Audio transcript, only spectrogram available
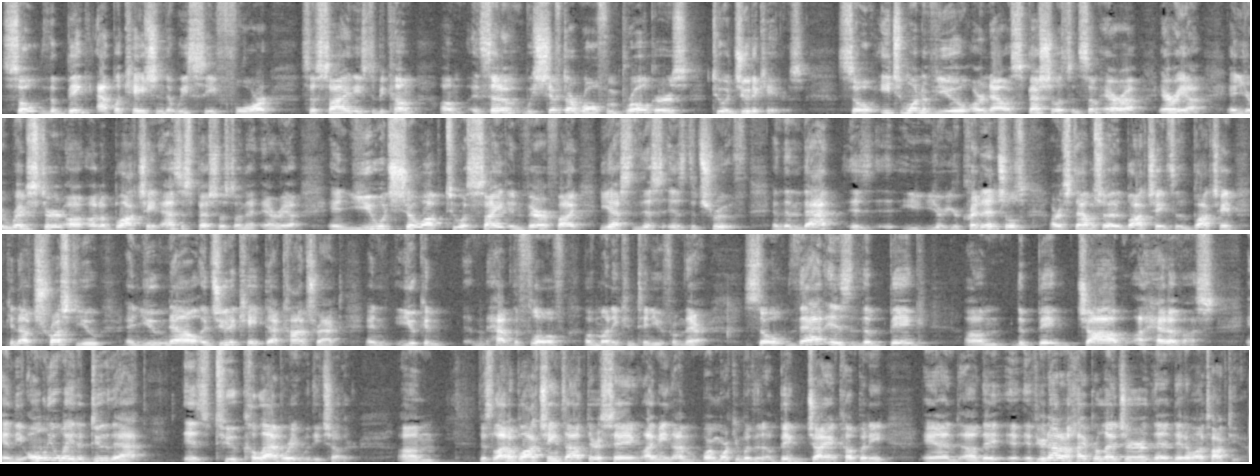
So the big application that we see for societies to become, um, instead of, we shift our role from brokers to adjudicators. So each one of you are now a specialist in some era, area, and you're registered on, on, a blockchain as a specialist on that area, and you would show up to a site and verify, yes, this is the truth. And then that is, your, your credentials are established on the blockchain, so the blockchain can now trust you, and you now adjudicate that contract, and you can have the flow of, of money continue from there. So that is the big, um, the big job ahead of us. And the only way to do that is to collaborate with each other. Um, there's a lot of blockchains out there saying, I mean, I'm, I'm working with a big giant company, and uh, they, if you're not on a Hyperledger, then they don't want to talk to you.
